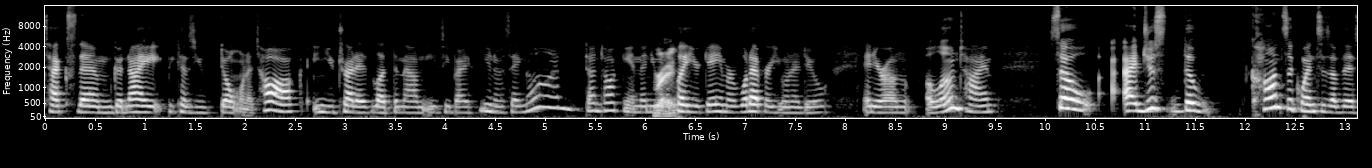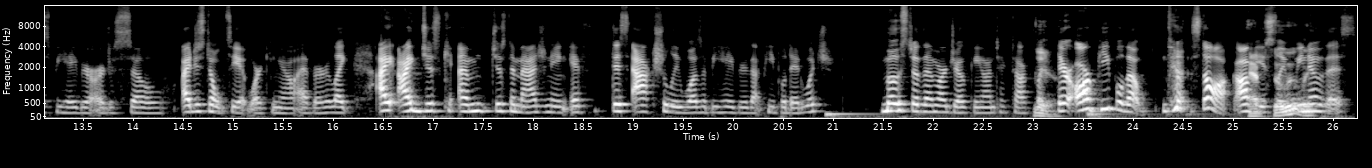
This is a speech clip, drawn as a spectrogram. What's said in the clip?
text them good night because you don't want to talk and you try to let them out and easy by you know saying oh i'm done talking and then you Right. play your game or whatever you want to do in your own alone time so i just the consequences of this behavior are just so i just don't see it working out ever like i i just i'm just imagining if this actually was a behavior that people did which most of them are joking on TikTok, but Yeah. there are people that stalk. Obviously, Absolutely. we know this.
